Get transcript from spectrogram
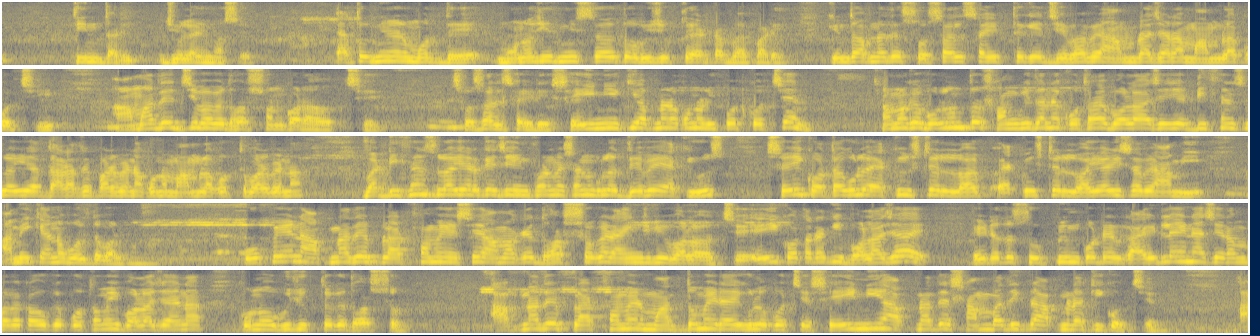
তিন তারিখ, জুলাই মাসে। এতদিনের মধ্যে মনোজিৎ মিশ্রাও তো অভিযুক্ত একটা ব্যাপারে। কিন্তু আপনাদের সোশ্যাল সাইট থেকে যেভাবে আমরা যারা মামলা করছি, আমাদের যেভাবে ধর্ষণ করা হচ্ছে সোশ্যাল সাইডে সেই নিয়ে কি আপনারা কোনো রিপোর্ট করছেন? আমাকে বলুন তো, সংবিধানে কোথায় বলা আছে যে ডিফেন্স লয়ার দাঁড়াতে পারবে না, কোনো মামলা করতে পারবে না? বা ডিফেন্স লয়ারকে যে ইনফরমেশনগুলো দেবে অ্যাকিউজ সেই কথাগুলো অ্যাকিউজের লয় অ্যাকিউজের লয়ার হিসাবে আমি আমি কেন বলতে পারব না? ওপেন আপনাদের প্ল্যাটফর্মে এসে আমাকে ধর্ষকের আইনজীবী বলা হচ্ছে। এই কথাটা কি বলা যায়? এটা তো সুপ্রিম কোর্টের গাইডলাইন আছে, এরমভাবে কাউকে প্রথমেই বলা যায় না কোনো অভিযুক্তকে ধর্ষক। আপনাদের প্ল্যাটফর্মের মাধ্যমে এরা এগুলো করছে, সেই নিয়ে আপনাদের সাংবাদিকরা আপনারা কি করছেন?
